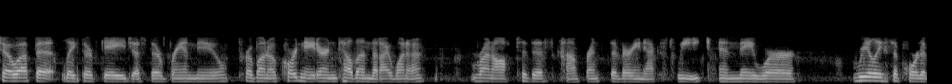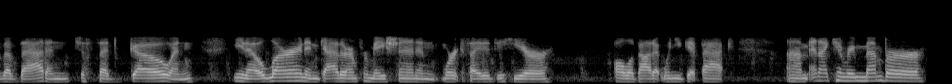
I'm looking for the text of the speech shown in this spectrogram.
show up at Lathrop Gage as their brand new pro bono coordinator and tell them that I want to run off to this conference the very next week, and they were really supportive of that and just said go and you know learn and gather information and we're excited to hear all about it when you get back um, and i can remember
